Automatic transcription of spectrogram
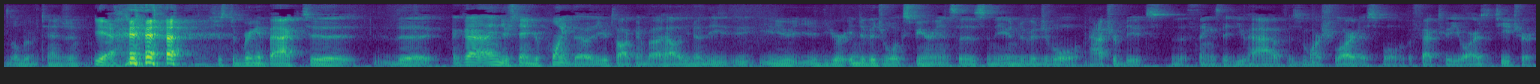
a little bit of a tangent. Yeah. just to bring it back to the I understand your point though you're talking about how you know the your, your individual experiences and the individual attributes the things that you have as a martial artist will affect who you are as a teacher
